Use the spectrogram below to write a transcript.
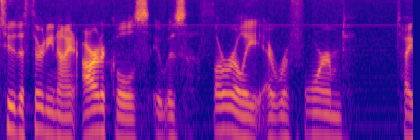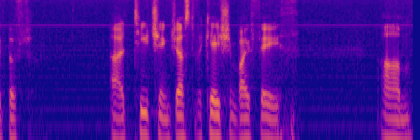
to the 39 Articles, it was thoroughly a reformed type of uh, teaching, justification by faith, um,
